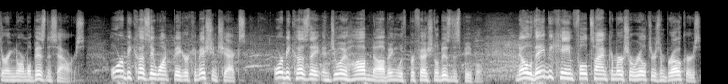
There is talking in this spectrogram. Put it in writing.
during normal business hours, or because they want bigger commission checks, or because they enjoy hobnobbing with professional business people. No, they became full-time commercial realtors and brokers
